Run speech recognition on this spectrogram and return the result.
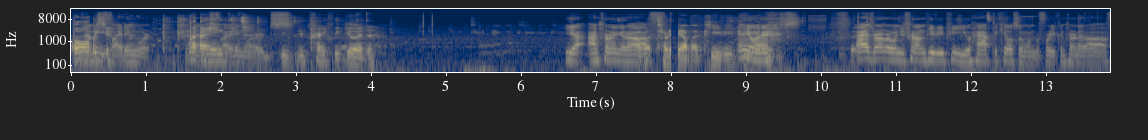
Oh, Them's you fighting word. pranked. fighting You, words. you pranked me good. Yeah, I'm turning it off. turning out my PvP? Anyways, guys, remember when you turn on PvP, you have to kill someone before you can turn it off.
